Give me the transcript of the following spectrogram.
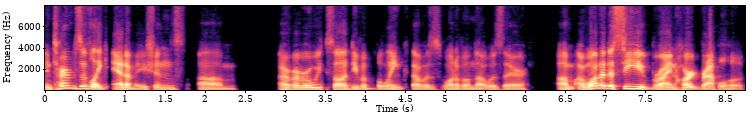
in terms of like animations, um, I remember we saw D.Va Blink. That was one of them that was there. Um, I wanted to see Reinhardt grapple hook.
